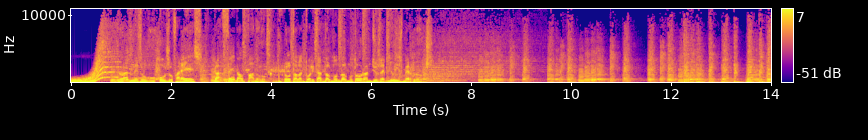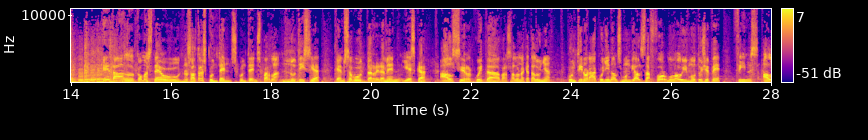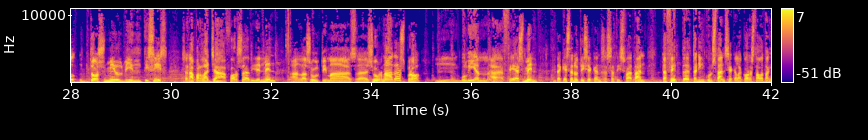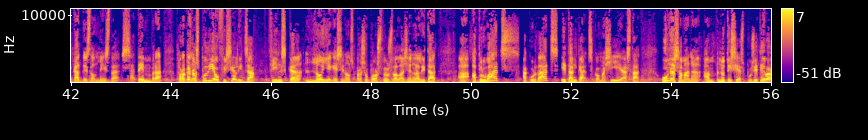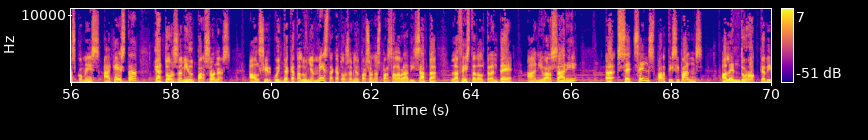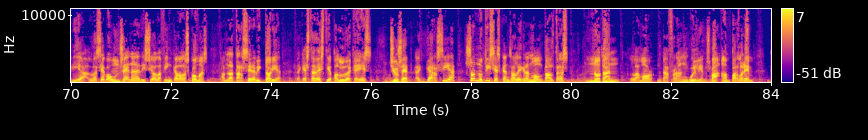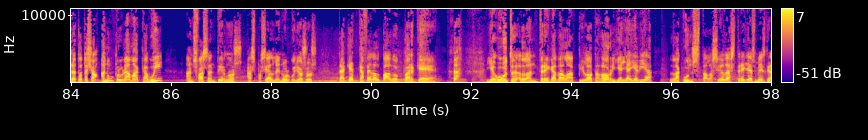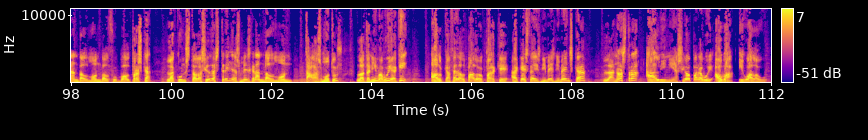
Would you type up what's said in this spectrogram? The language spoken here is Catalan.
RAC més us ofereix Cafè del Paddock. Tota l'actualitat del món del motor amb Josep Lluís Merlos. Què tal? Com esteu? Nosaltres contents, contents per la notícia que hem sabut darrerament i és que el circuit de Barcelona-Catalunya continuarà acollint els Mundials de Fórmula 1 i MotoGP fins al 2026. Se n'ha parlat ja força, evidentment, en les últimes eh, jornades, però mm, volíem eh, fer esment d'aquesta notícia que ens satisfà tant. De fet, eh, tenim constància que l'acord estava tancat des del mes de setembre, però que no es podia oficialitzar fins que no hi haguessin els pressupostos de la Generalitat aprovats, acordats i tancats, com així ha estat. Una setmana amb notícies positives, com és aquesta, 14.000 persones al circuit de Catalunya, més de 14.000 persones per celebrar dissabte la festa del 30è aniversari, eh, 700 participants a l'Endorroc, que vivia la seva onzena edició a la finca de les Comes, amb la tercera victòria d'aquesta bèstia peluda que és Josep Garcia, són notícies que ens alegren molt, d'altres no tant la mort de Frank Williams. Va, en parlarem de tot això en un programa que avui ens fa sentir-nos especialment orgullosos d'aquest cafè del Paddock, perquè ha, hi ha hagut l'entrega de la pilota d'or i allà hi havia la constel·lació d'estrelles més gran del món del futbol. Però és que la constel·lació d'estrelles més gran del món de les motos la tenim avui aquí, al Cafè del Paddock, perquè aquesta és ni més ni menys que la nostra alineació per avui. Au, va, igual a 1.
